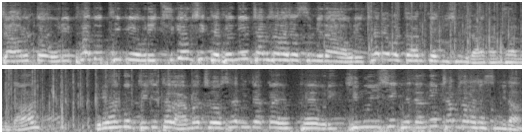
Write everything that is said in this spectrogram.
자, 오늘 또 우리 파도TV의 우리 추경식 대표님 참석하셨습니다. 우리 촬영을 또 함께 해주십니다. 감사합니다. 우리 한국 디지털 아마추어 사진작가 협회 우리 김은식 회장님 참석하셨습니다.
